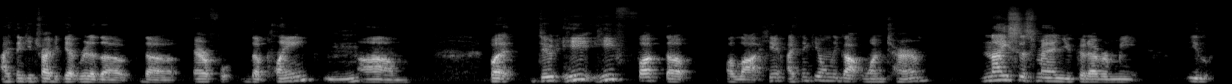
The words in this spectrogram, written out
I think he tried to get rid of the the air Fo- the plane Mm-hmm. um, but dude, he he fucked up a lot. He I think he only got one term. Nicest man you could ever meet. You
